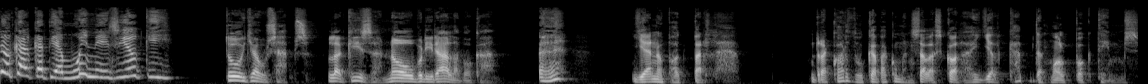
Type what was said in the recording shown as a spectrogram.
no cal que t'hi amoïnis, Yuki. Tu ja ho saps. La Kisa no obrirà la boca. Eh? Ja no pot parlar. Recordo que va començar l'escola i al cap de molt poc temps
